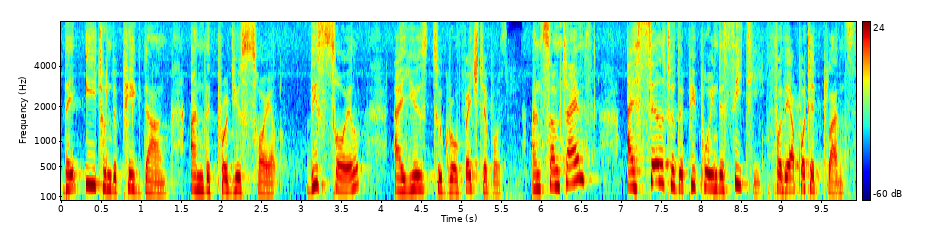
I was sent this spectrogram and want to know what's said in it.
they eat on the pig dung and they produce soil. This soil I use to grow vegetables. And sometimes I sell to the people in the city for their potted plants.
